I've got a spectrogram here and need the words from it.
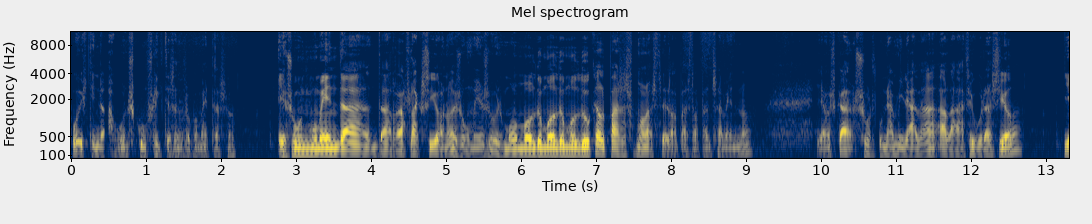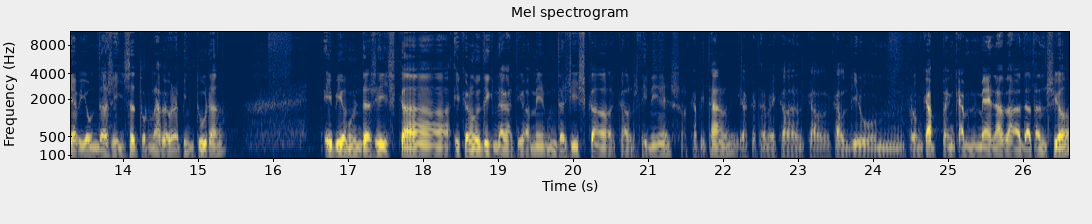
puguis tindre alguns conflictes entre cometes, no? És un moment de, de reflexió, no? És un moment és molt, molt dur, molt dur, molt dur, que el pas és molt estret, el pas del pensament, no? Llavors que surt una mirada a la figuració, hi havia un desig de tornar a veure pintura, hi havia un desig que, i que no ho dic negativament, un desig que, que els diners, el capital, i el que també cal, cal, cal dir-ho, però en cap, en cap mena d'atenció,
